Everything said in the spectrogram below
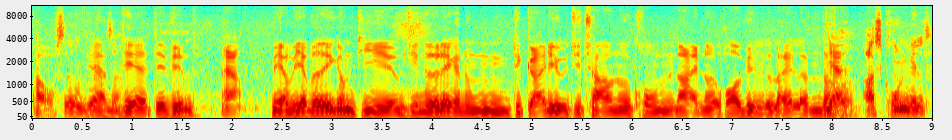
par år siden. Ja, altså. det er, det er vildt. ja. Men jeg, jeg ved ikke, om de, om de nedlægger nogen. Det gør de jo. De tager jo noget kron, nej, noget råvild eller et eller andet. Ja, Der, også kronvildt.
